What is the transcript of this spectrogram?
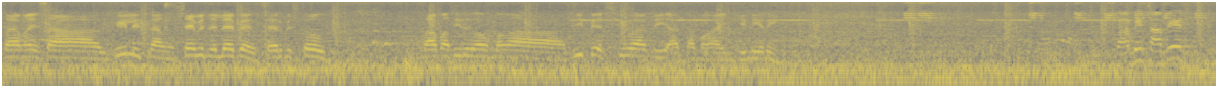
tayo ngayon sa gilid ng 7-Eleven Service Road. Tama dito ng mga GPS URD at ang mga engineering. Sabit, sabit.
